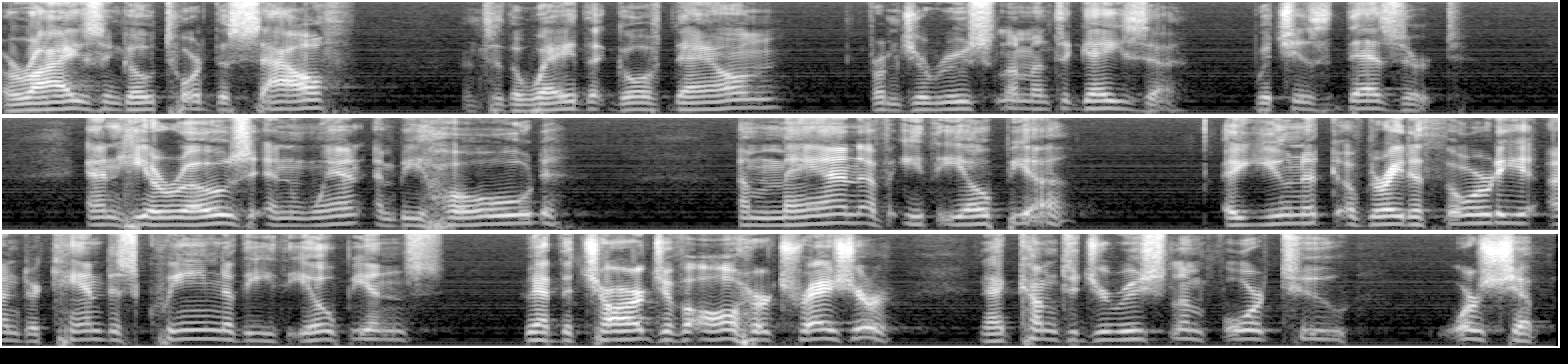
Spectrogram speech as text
Arise and go toward the south, unto the way that goeth down from Jerusalem unto Gaza, which is desert. And he arose and went, and behold, a man of Ethiopia a eunuch of great authority under Candace, queen of the Ethiopians, who had the charge of all her treasure and had come to Jerusalem for to worship,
